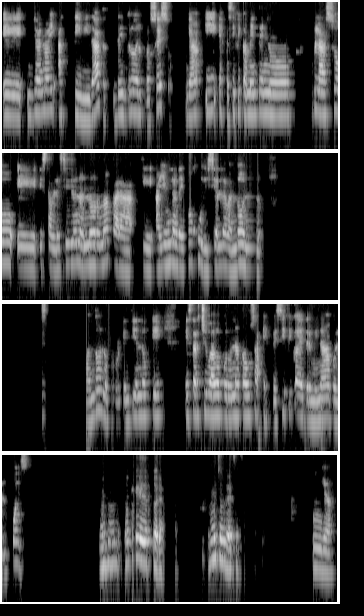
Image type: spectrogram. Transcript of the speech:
eh, ya no hay actividad dentro del proceso, ¿ya? Y específicamente no plazo eh, establecido en la norma para que haya una denuncia judicial de abandono. Abandono, porque entiendo que está archivado por una causa específica determinada por el juez. Ujú, Ok, doctora. Muchas gracias. Ya.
